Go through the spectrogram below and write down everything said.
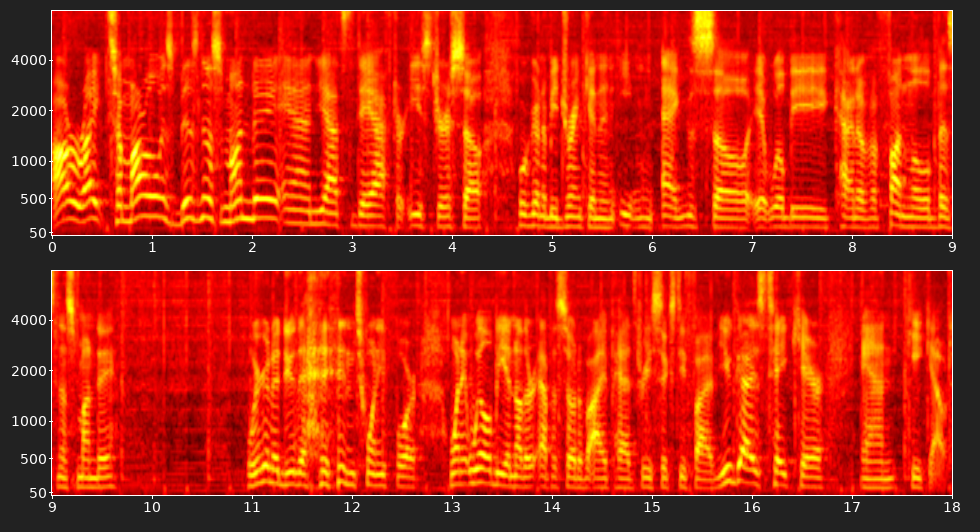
All right, tomorrow is Business Monday, and yeah, it's the day after Easter, so we're going to be drinking and eating eggs, so it will be kind of a fun little Business Monday. We're going to do that in 24 when it will be another episode of iPad 365. You guys take care and geek out.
